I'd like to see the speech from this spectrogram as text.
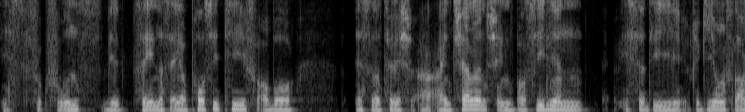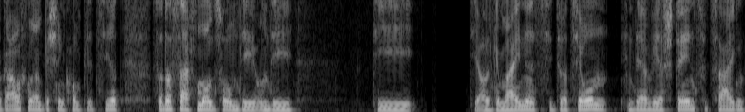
ist für uns, wir sehen es eher positiv, aber ist natürlich ein Challenge. In Brasilien ist ja die Regierungslage auch immer ein bisschen kompliziert. So das einfach mal so um die, um die, die, die allgemeine Situation, in der wir stehen, zu zeigen.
